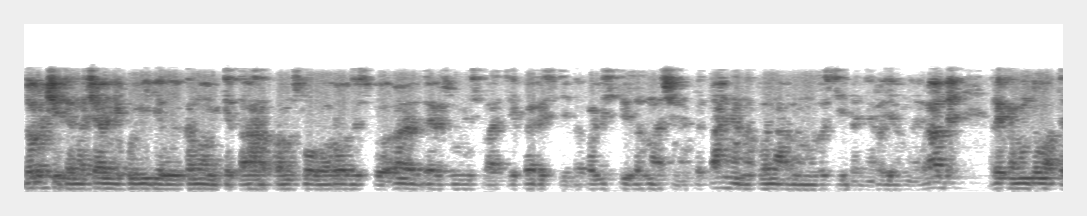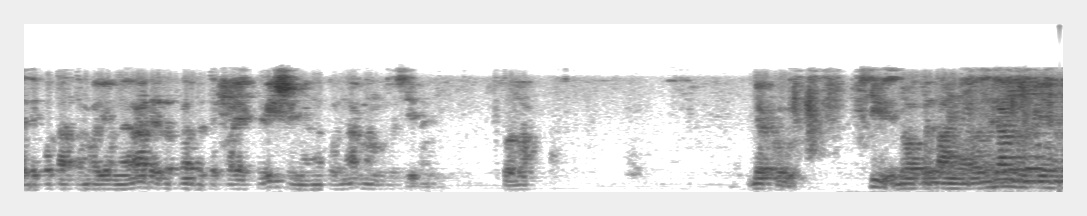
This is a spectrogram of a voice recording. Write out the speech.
Доручити начальнику відділу економіки та агропромислового розвитку райдержадміністрації Пересті доповісти зазначене питання на пленарному засіданні районної ради, рекомендувати депутатам районної ради затвердити проєкт рішення на пленарному засіданні. Хто за? Дякую. Всі два питання розглянуті.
